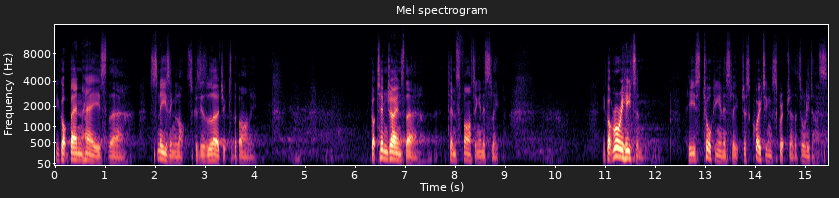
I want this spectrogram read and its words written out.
You've got Ben Hayes there, sneezing lots because he's allergic to the barley. You've got Tim Jones there. Tim's farting in his sleep. You've got Rory Heaton. He's talking in his sleep, just quoting scripture. That's all he does.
